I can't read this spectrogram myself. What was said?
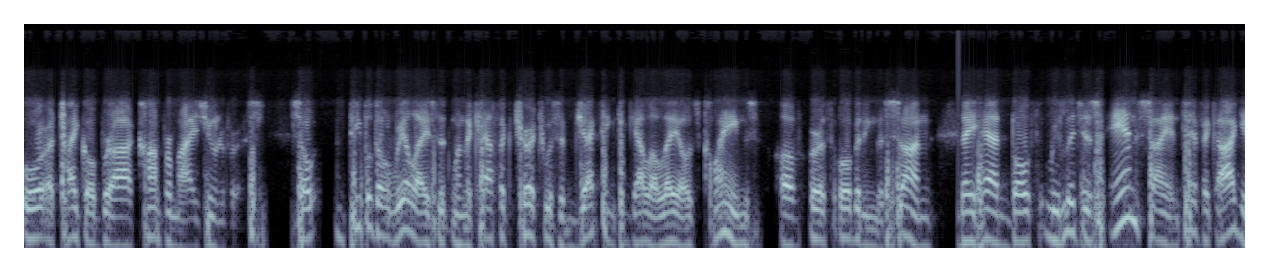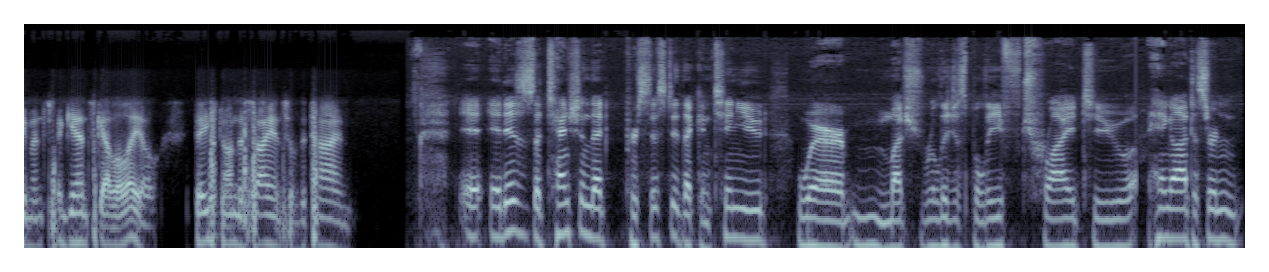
or a Tycho Brahe compromised universe. So people don't realize that when the Catholic Church was objecting to Galileo's claims of Earth orbiting the sun, they had both religious and scientific arguments against Galileo based on the science of the time. It, it is a tension that persisted, that continued, where much religious belief tried to hang on to certain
